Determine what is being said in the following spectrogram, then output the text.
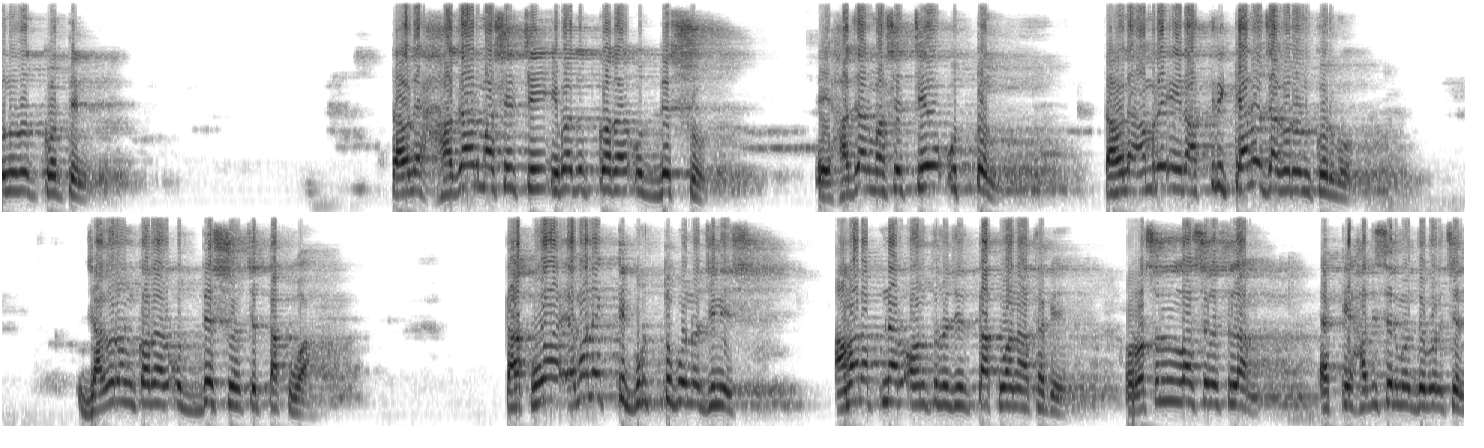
অনুরোধ করতেন। তাহলে হাজার মাসের চেয়ে ইবাদত করার উদ্দেশ্য, এই হাজার মাসের চেয়েও উত্তম। তাহলে আমরা এই রাত্রি কেন জাগরণ করব? জাগরণ করার উদ্দেশ্য হচ্ছে তাকুয়া তাকুয়া এমন একটি গুরুত্বপূর্ণ জিনিস। আমার আপনার অন্তরে যদি তাকুয়া না থাকে রসুল্লাহ সাল্লাম একটি হাদিসের মধ্যে বলেছেন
